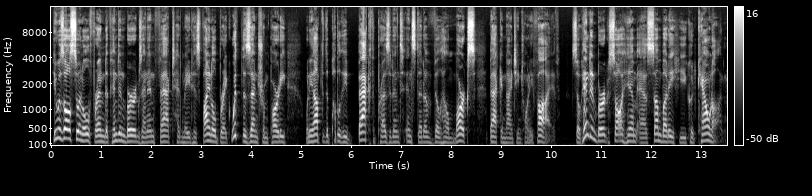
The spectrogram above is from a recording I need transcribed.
He was also an old friend of Hindenburg's and, in fact, had made his final break with the Zentrum Party when he opted to publicly back the president instead of Wilhelm Marx back in 1925. So Hindenburg saw him as somebody he could count on.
